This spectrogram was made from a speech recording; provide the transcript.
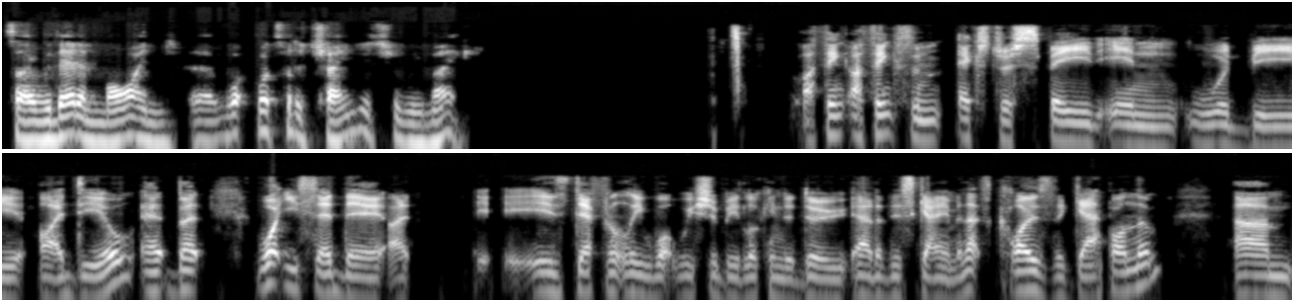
So with that in mind, uh, what, what sort of changes should we make? I think I think some extra speed in would be ideal. Uh, but what you said there is definitely what we should be looking to do out of this game, and that's close the gap on them. Um,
